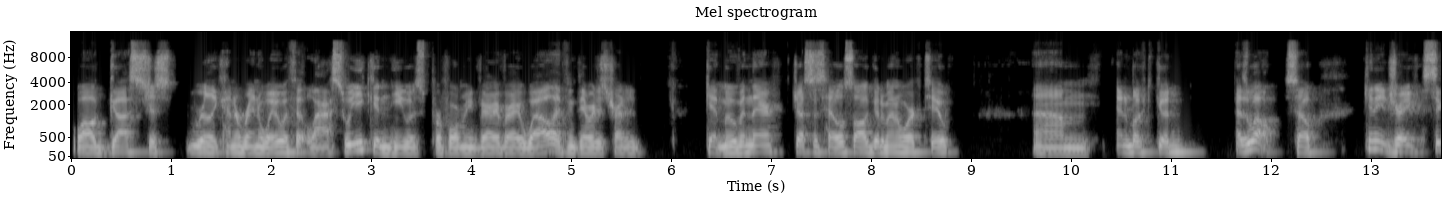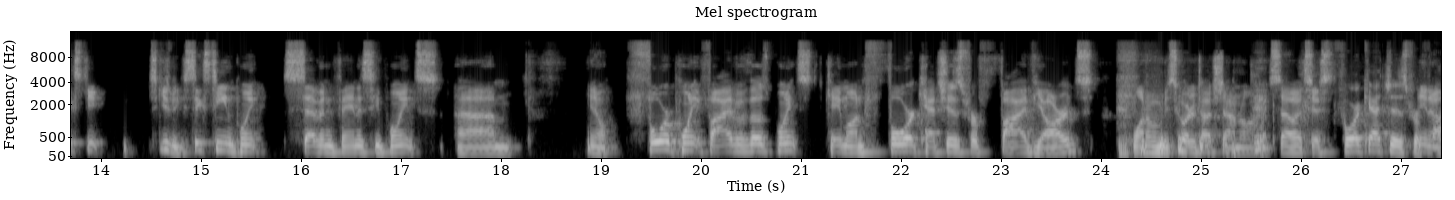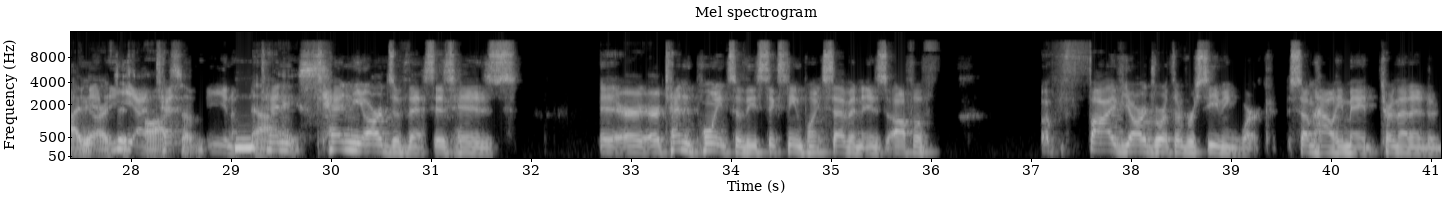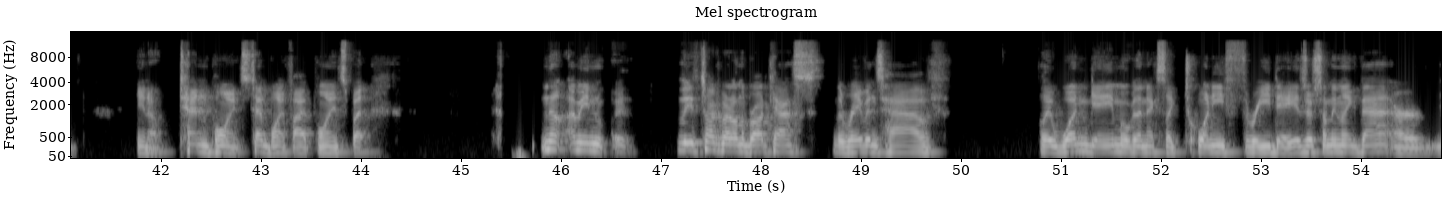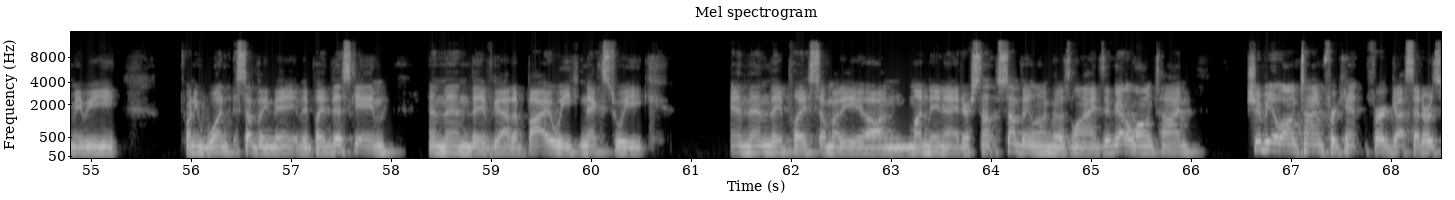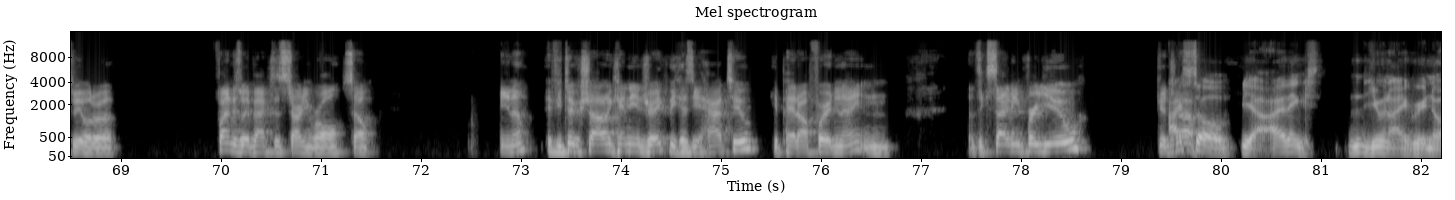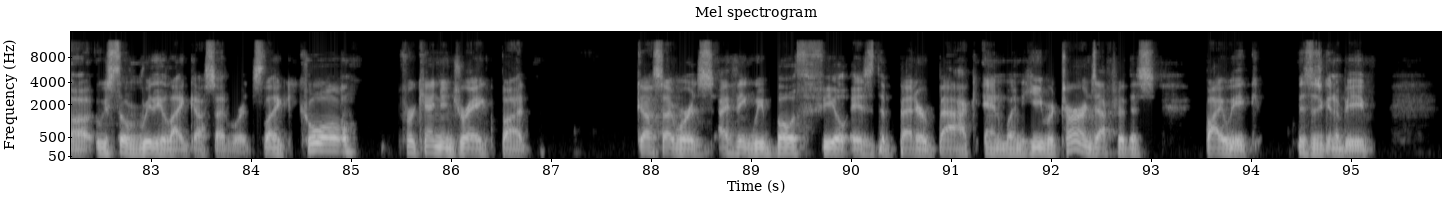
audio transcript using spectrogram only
while Gus just really kind of ran away with it last week and he was performing very, very well. I think they were just trying to get moving there. Justice Hill saw a good amount of work too. Um, and looked good as well. So Kenny Drake, 60, excuse me, 16.7 fantasy points. Um, you know, 4.5 of those points came on four catches for five yards. One of them he scored a touchdown on. So it's just Four catches for you know, five yards is ten- awesome. you know, Nice. 10, 10 yards of this is his, or, or 10 points of these 16.7 is off of of five yards worth of receiving work. Somehow he made turn that into, you know, 10 points, 10.5 points. But no, I mean, we talked about on the broadcast. The Ravens have play one game over the next like 23 days or something like that, or maybe 21 something. They they played this game and then they've got a bye week next week. And then they play somebody on Monday night or some, something along those lines. They've got a long time. Should be a long time for Kent, for Gus Edwards to be able to find his way back to the starting role. So, you know, if you took a shot on Kenyan Drake because you had to, he paid off for you tonight, and that's exciting for you. Good job. I still, yeah, I think you and I agree, Noah. We still really like Gus Edwards. Like, cool for Kenyan Drake, but Gus Edwards, I think we both feel is the better back. And when he returns after this bye week, this is going to be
